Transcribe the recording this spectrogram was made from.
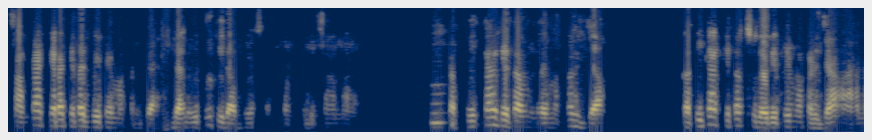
sampai akhirnya kita diterima kerja dan itu tidak boleh seperti di sana hmm. ketika kita menerima kerja ketika kita sudah diterima kerjaan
